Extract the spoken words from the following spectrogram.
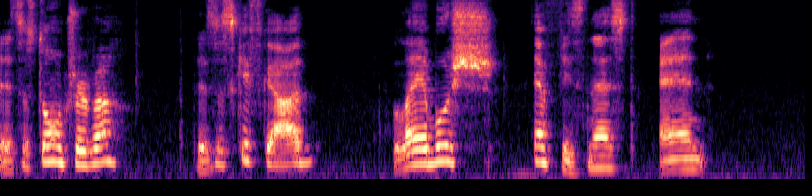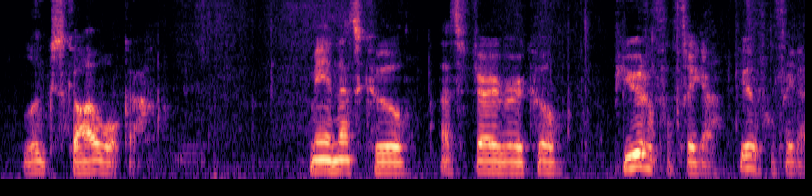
There's a Stormtrooper. There's a Skiff Guard, Leia Boushh, Fizz Nest, and Luke Skywalker. Man, that's cool. That's very, very cool. Beautiful figure. Beautiful figure.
